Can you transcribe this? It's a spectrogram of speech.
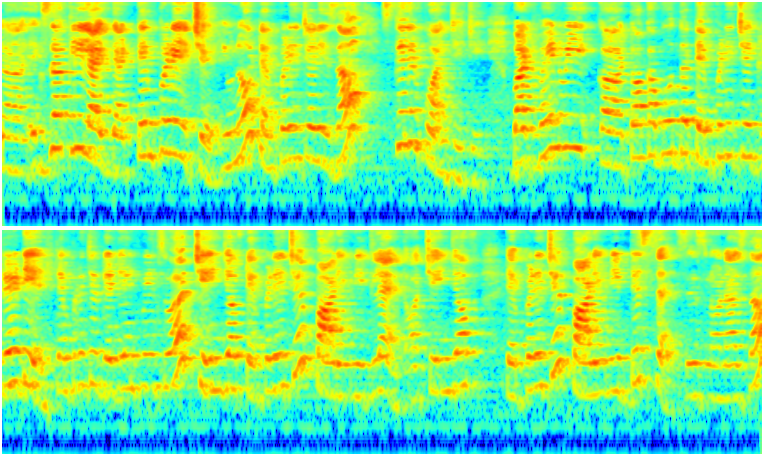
uh, exactly like that temperature. You know temperature is a scalar quantity. But when we uh, talk about the temperature gradient temperature gradient means what? Change of temperature per unit length or change of temperature per unit distance is known as the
